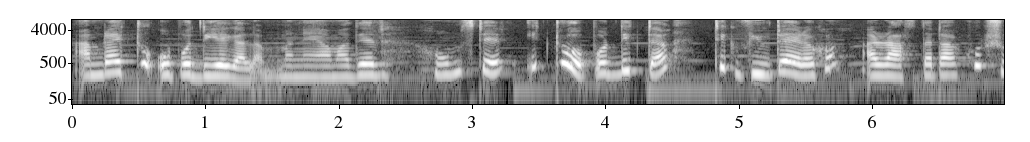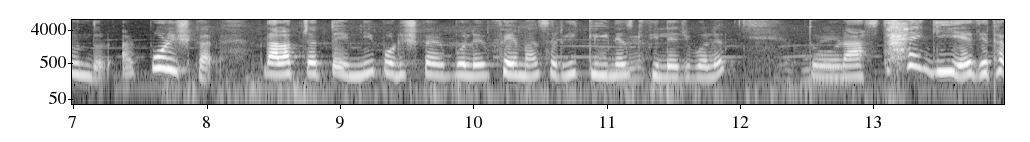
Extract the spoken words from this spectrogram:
আমরা একটু ওপর দিয়ে গেলাম। মানে আমাদের হোমস্টের একটু ওপর দিকটা ঠিক ভিউটা এরকম আর রাস্তাটা খুব সুন্দর আর পরিষ্কার। দালাপচারটা এমনি পরিষ্কার বলে ফেমাস আর কি ক্লিনেস্ট ভিলেজ বলে। তো রাস্তায় গিয়ে যেটা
